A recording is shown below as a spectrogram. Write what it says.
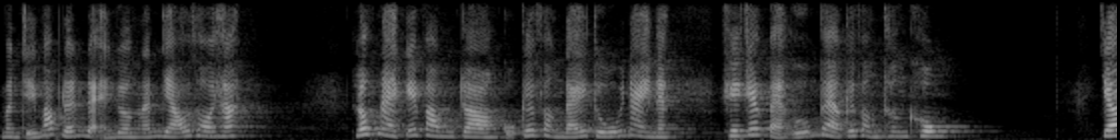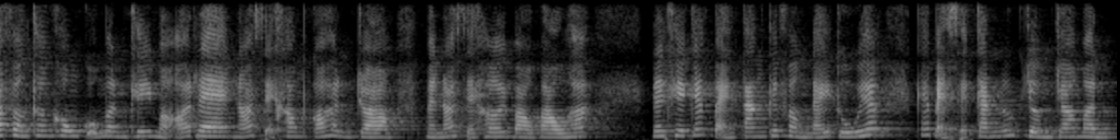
Mình chỉ móc đến đoạn gần đánh dấu thôi ha. Lúc này cái vòng tròn của cái phần đáy túi này nè, khi các bạn ướm vào cái phần thân khung. Do phần thân khung của mình khi mở ra, nó sẽ không có hình tròn mà nó sẽ hơi bầu bầu ha. Nên khi các bạn tăng cái phần đáy túi á, các bạn sẽ canh nước chừng cho mình.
